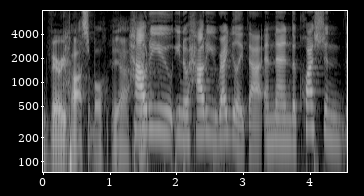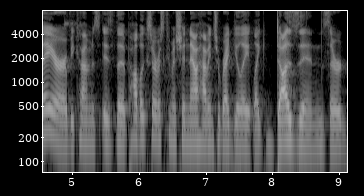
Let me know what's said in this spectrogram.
Very possible. Yeah. how do you you know how do you regulate that and then the question there becomes is the public service commission now having to regulate like dozens or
